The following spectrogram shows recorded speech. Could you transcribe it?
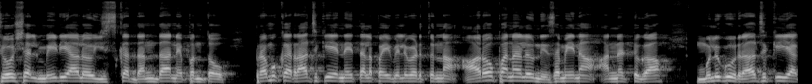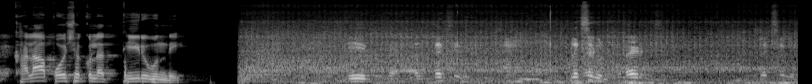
సోషల్ మీడియాలో ఇసుక దందా నెపంతో ప్రముఖ రాజకీయ నేతలపై వెలువడుతున్న ఆరోపణలు నిజమేనా అన్నట్టుగా ములుగు రాజకీయ కళా పోషకుల తీరు ఉంది. ఈ ఫ్లెక్సిబుల్. ఫ్లెక్సిబుల్.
